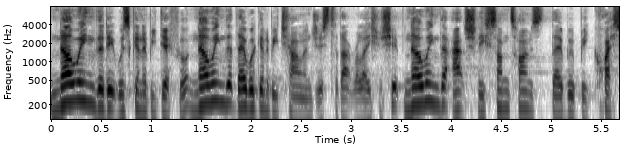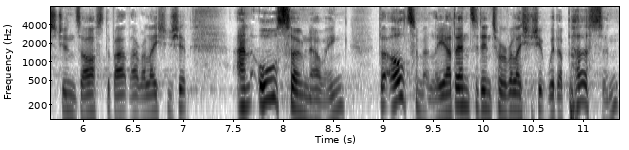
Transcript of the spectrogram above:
knowing that it was going to be difficult, knowing that there were going to be challenges to that relationship, knowing that actually sometimes there would be questions asked about that relationship, and also knowing that ultimately I'd entered into a relationship with a person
